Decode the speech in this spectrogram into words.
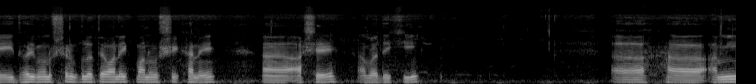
এই ধর্মীয় অনুষ্ঠানগুলোতে অনেক মানুষ এখানে আসে, আমরা দেখি। আমি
